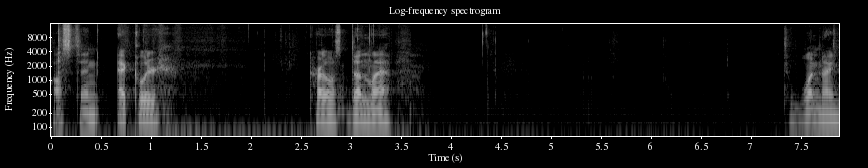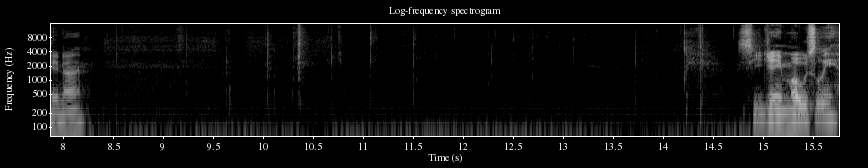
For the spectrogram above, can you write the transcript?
Austin Ekeler. Carlos Dunlap. To 199. CJ Mosley.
